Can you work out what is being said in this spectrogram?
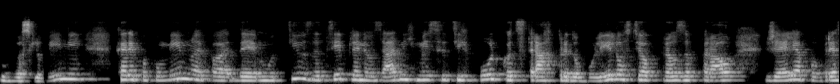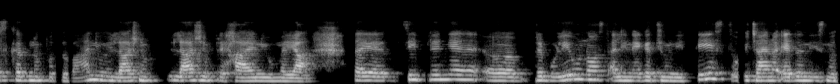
v Sloveniji. Kar je pa pomembno, je pa, da je motiv za cepljenje v zadnjih mesecih bolj kot strah pred obolelostjo, pravzaprav želja po brezkrbnem potovanju in lažnem, lažjem prehajanju meja. Da je cepljenje, eh, prebolevnost ali negativni test običajno eden izmed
